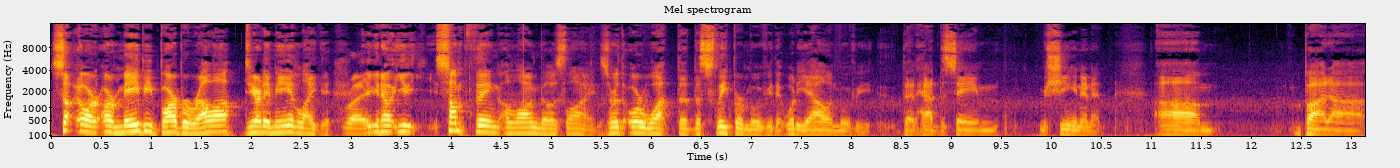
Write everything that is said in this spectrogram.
so, or or maybe Barbarella? Do you know what I mean? Like, Right. You know, you something along those lines, or or what the the sleeper movie, that Woody Allen movie that had the same machine in it. Um, but uh,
